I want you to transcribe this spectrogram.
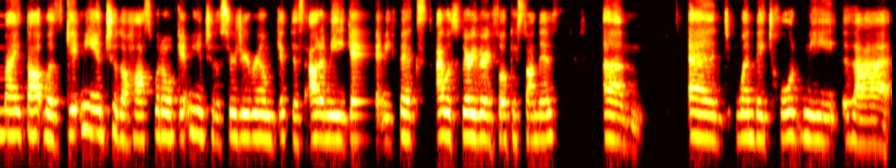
my thought was get me into the hospital, get me into the surgery room, get this out of me, get, me fixed. I was very, very focused on this. Um, and when they told me that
